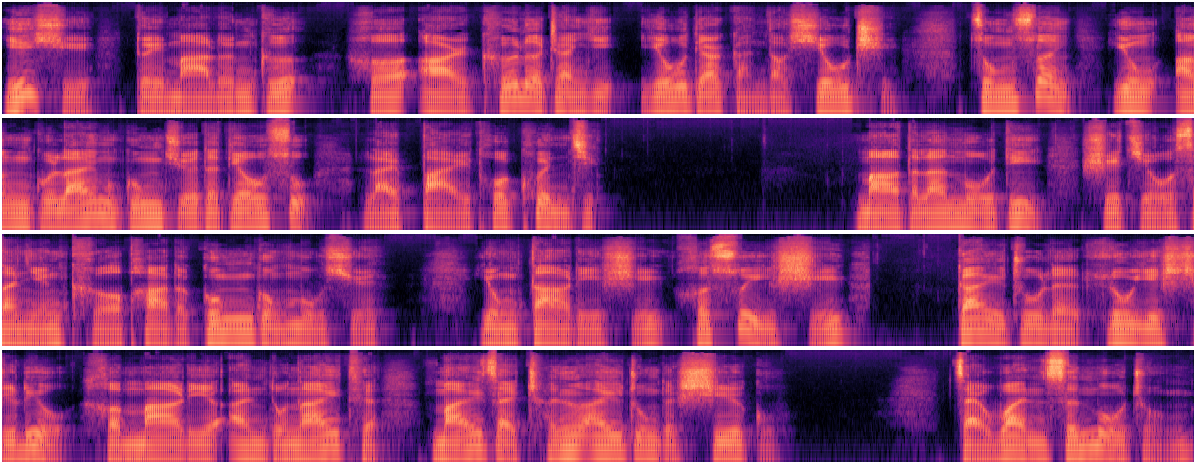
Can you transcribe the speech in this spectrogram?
也许对马伦哥。和阿尔科勒战役有点感到羞耻，总算用昂古莱姆公爵的雕塑来摆脱困境。马德兰墓地是九三年可怕的公共墓穴，用大理石和碎石盖住了路易十六和玛丽安多奈特埋在尘埃中的尸骨。在万森墓冢，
